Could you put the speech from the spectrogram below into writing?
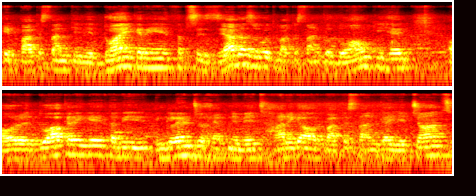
کہ پاکستان کے لیے دعائیں کریں۔ سب سے زیادہ ضرورت پاکستان کو دعاؤں کی ہے اور دعا کریں گے تبھی انگلینڈ جو ہے اپنے میچ ہارے گا اور پاکستان کا یہ چانس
